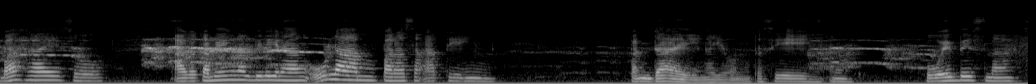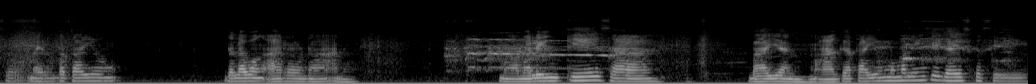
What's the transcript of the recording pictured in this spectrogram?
bahay. So, aga kaming nagbili ng ulam para sa ating panday ngayon kasi ano, Huwebes na. So, mayroon pa tayong dalawang araw na ano mamalingki sa bayan. Maaga tayong mamalingki guys kasi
